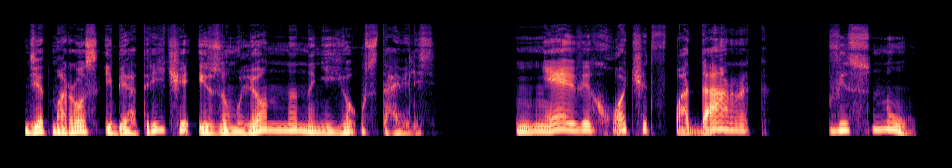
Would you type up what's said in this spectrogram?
Дед Мороз и Беатриче изумленно на нее уставились. «Неве хочет в подарок весну»,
